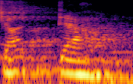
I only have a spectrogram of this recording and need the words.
Shut down.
